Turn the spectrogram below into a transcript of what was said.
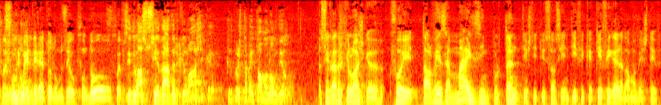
Foi fundou, o primeiro diretor do museu que fundou. Foi presidiu a Sociedade Arqueológica, que depois também toma o nome dele. A Sociedade Arqueológica foi talvez a mais importante instituição científica que a Figueira de alguma vez teve.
